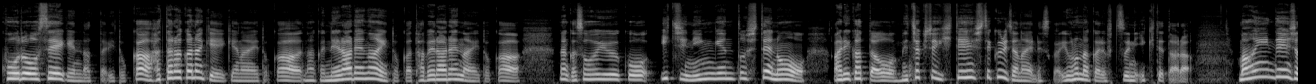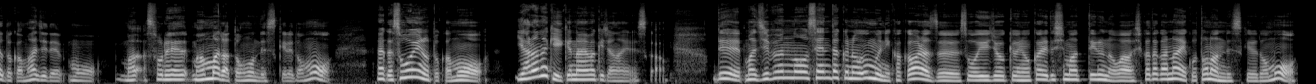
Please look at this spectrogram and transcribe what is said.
行動制限だったりとか、働かなきゃいけないとか、なんか寝られないとか、食べられないとか、なんかそういうこう、一人間としてのあり方をめちゃくちゃ否定してくるじゃないですか。世の中で普通に生きてたら。満員電車とかマジでもう、ま、それまんまだと思うんですけれども、なんかそういうのとかも、やらなきゃいけないわけじゃないですか。で、まあ、自分の選択の有無に関わらず、そういう状況に置かれてしまっているのは仕方がないことなんですけれども、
